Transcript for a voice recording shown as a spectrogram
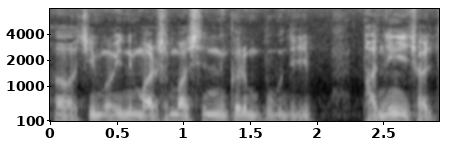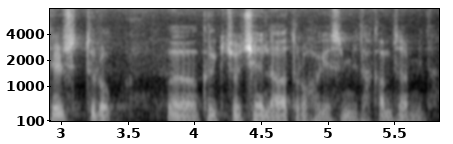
어, 지금 의원님 말씀하신 그런 부분들이 반영이 잘 될 수 있도록 어, 그렇게 조치해 나가도록 하겠습니다. 감사합니다.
